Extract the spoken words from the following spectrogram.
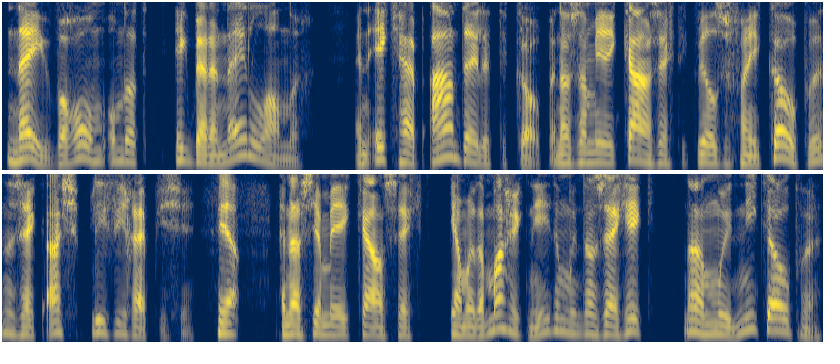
Nee, waarom? Omdat ik ben een Nederlander. En ik heb aandelen te kopen. En als een Amerikaan zegt, ik wil ze van je kopen. Dan zeg ik, alsjeblieft, hier heb je ze. Ja. En als die Amerikaan zegt, ja, maar dat mag ik niet. Dan, dan zeg ik, nou, dan moet je het niet kopen.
